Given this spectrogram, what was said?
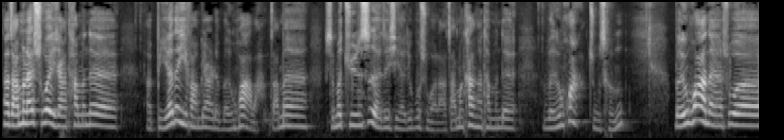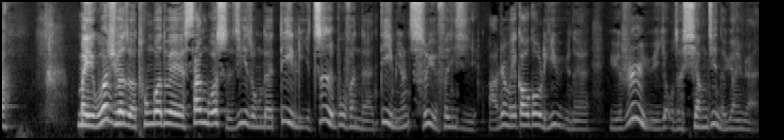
那咱们来说一下他们的。啊，别的一方面的文化吧，咱们什么军事啊这些就不说了，咱们看看他们的文化组成。文化呢，说美国学者通过对《三国史记》中的地理志部分的地名词语分析啊，认为高句丽语呢与日语有着相近的渊源。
